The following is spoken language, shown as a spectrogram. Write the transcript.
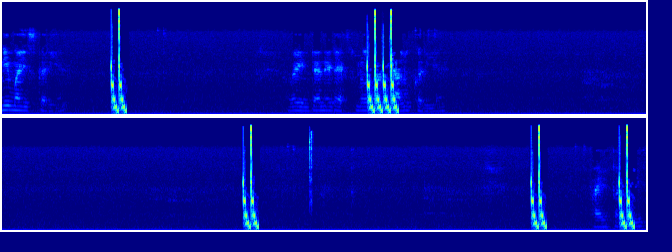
મિનિમાઇઝ કરીએ હવે ઇન્ટરનેટ એક્સપ્લોરર ચાલુ કરીએ ફાઇલ પર ક્લિક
